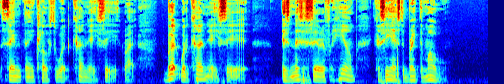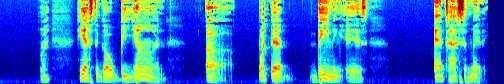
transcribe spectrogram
say anything close to what Kanye said, right? But what Kanye said is necessary for him because he has to break the mold, right? He has to go beyond uh, what they're deeming is anti-Semitic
